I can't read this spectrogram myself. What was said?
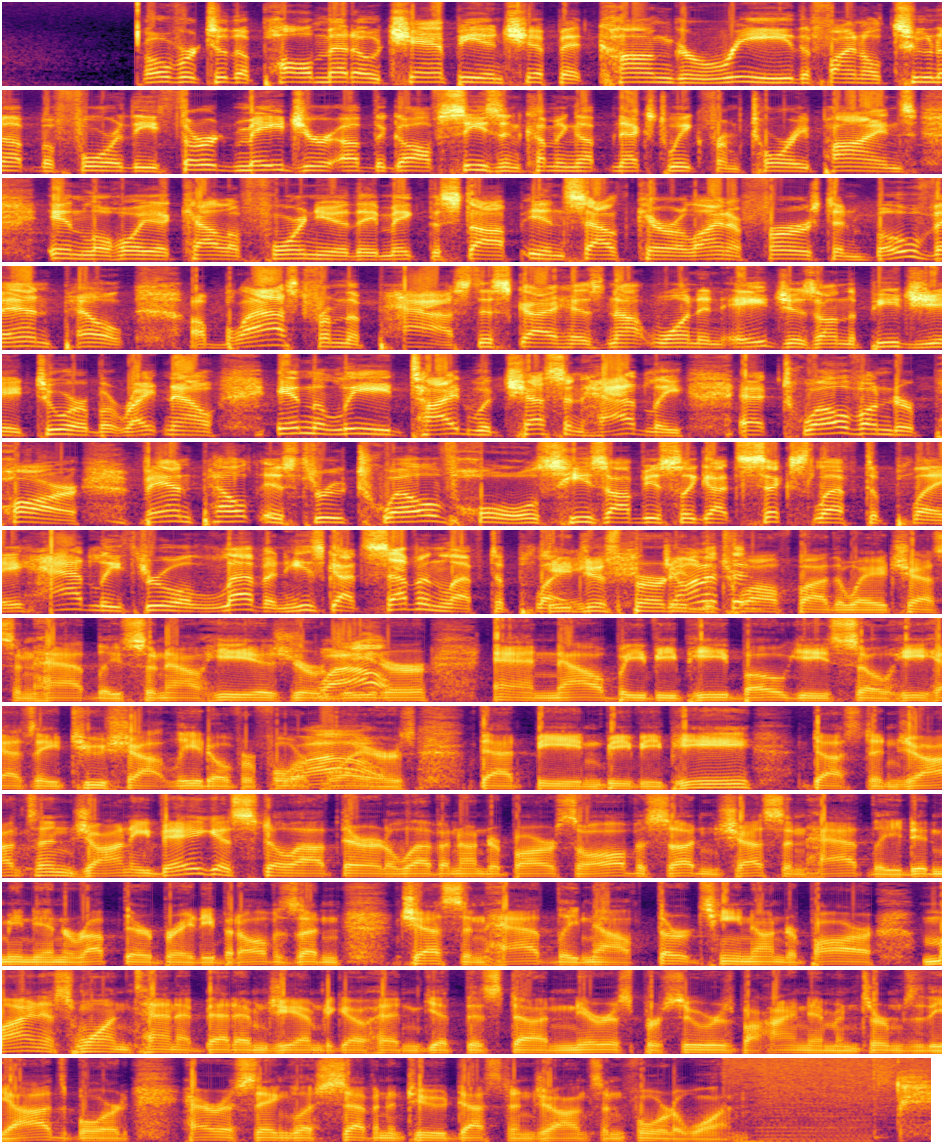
Over to the Palmetto Championship at Congaree, the final tune-up before the third major of the golf season coming up next week from Torrey Pines in La Jolla, California. They make the stop in South Carolina first, and Bo Van Pelt, a blast from the past. This guy has not won in ages on the PGA Tour, but right now in the lead, tied with Chesson Hadley at 12 under par. Van Pelt is through 12 holes. He's obviously got six left to play. Hadley through 11. He's got seven left to play. He just birdied Jonathan- the 12th, by the way, Chesson Hadley. So now he is your Wow. leader and now BVP bogey. So he has a two shot lead over four Wow. players, that being BVP, Dustin Johnson, Johnny Vegas still out there at 11 under par. So all of a sudden, Chesson Hadley, didn't mean to interrupt there, Brady, but all of a sudden, Chesson Hadley now 13 under par, minus 110 at BetMGM to go ahead and get this done. Nearest pursuers behind him in terms of the odds board Harris English 7 to 2, Dustin Johnson 4 to 1.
